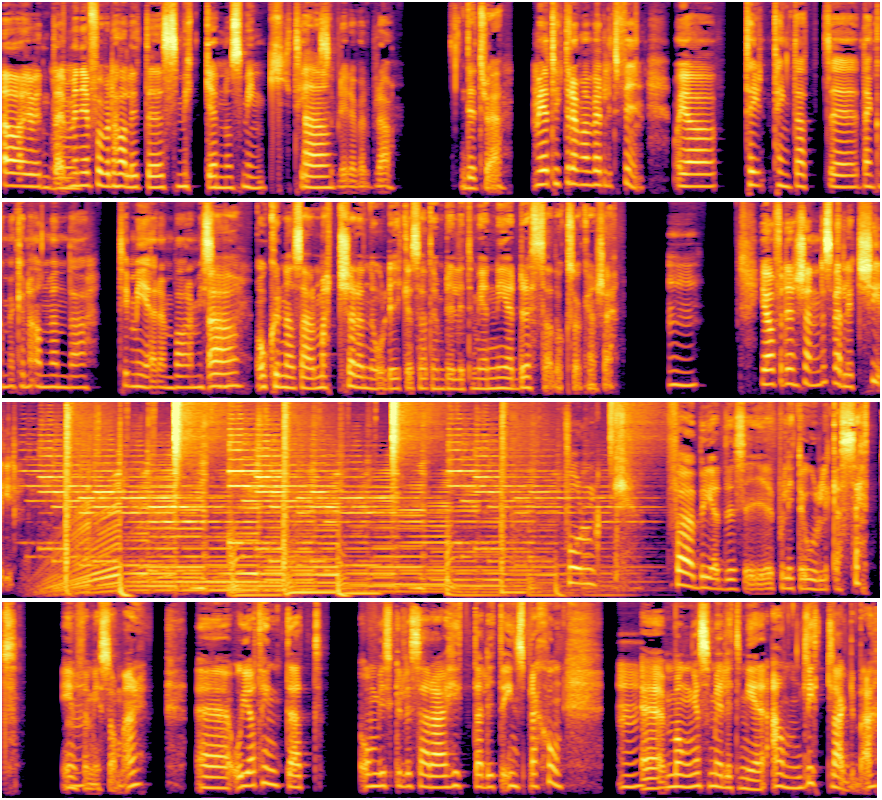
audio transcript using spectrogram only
ja jag vet inte Mm. men jag får väl ha lite smycken och smink till Ja. så blir det väl bra. Det tror jag. Men jag tyckte den var väldigt fin och jag tänkte att eh, den kommer jag kunna använda till mer än bara midsommar. Ja, och kunna så matcha den olika så att den blir lite mer neddressad också kanske. Mm. Ja, för den kändes väldigt chill. Folk förbereder sig på lite olika sätt inför Mm. midsommar. Eh, och jag tänkte att om vi skulle så här, hitta lite inspiration. Mm. Eh, många som är lite mer andligt lagda.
